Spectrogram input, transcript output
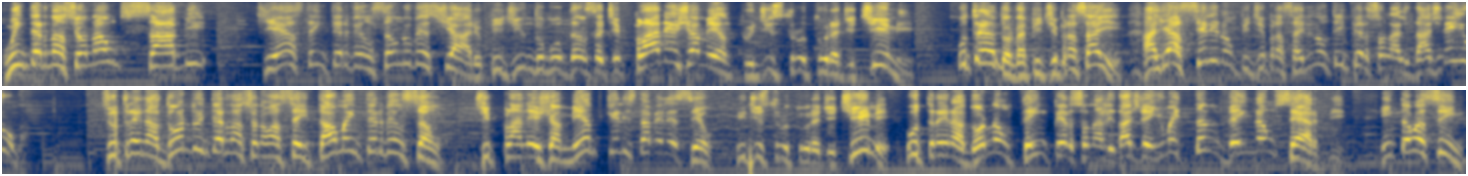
O Internacional sabe que esta intervenção no vestiário, pedindo mudança de planejamento e de estrutura de time, o treinador vai pedir para sair. Aliás, se ele não pedir para sair, ele não tem personalidade nenhuma. Se o treinador do Internacional aceitar uma intervenção de planejamento que ele estabeleceu e de estrutura de time, o treinador não tem personalidade nenhuma e também não serve. Então, assim,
